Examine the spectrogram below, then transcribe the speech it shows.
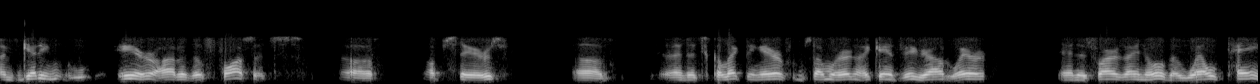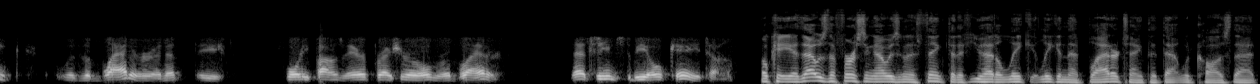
I'm getting air out of the faucets uh, upstairs, uh, and it's collecting air from somewhere, and I can't figure out where. And as far as I know, the well tank with the bladder in it, the 40 pounds of air pressure over a bladder, that seems to be okay, Tom. Okay, yeah, that was the first thing I was going to think that if you had a leak leak in that bladder tank, that that would cause that.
